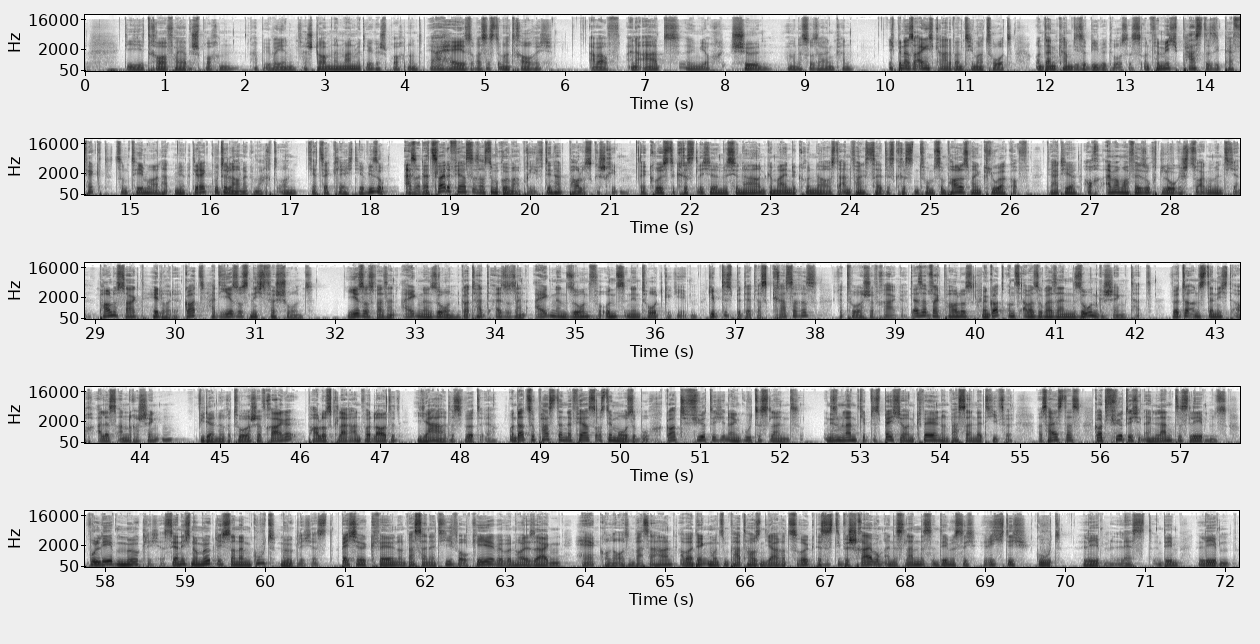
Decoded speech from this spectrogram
die Trauerfeier besprochen, habe über ihren verstorbenen Mann mit ihr gesprochen und ja, hey, sowas ist immer traurig. Aber auf eine Art irgendwie auch schön, wenn man das so sagen kann. Ich bin also eigentlich gerade beim Thema Tod und dann kam diese Bibeldosis und für mich passte sie perfekt zum Thema und hat mir direkt gute Laune gemacht und jetzt erkläre ich dir wieso. Also der zweite Vers ist aus dem Römerbrief, den hat Paulus geschrieben, der größte christliche Missionar und Gemeindegründer aus der Anfangszeit des Christentums und Paulus war ein kluger Kopf. Der hat hier auch einfach mal versucht logisch zu argumentieren. Paulus sagt, hey Leute, Gott hat Jesus nicht verschont. Jesus war sein eigener Sohn. Gott hat also seinen eigenen Sohn für uns in den Tod gegeben. Gibt es bitte etwas krasseres? Rhetorische Frage. Deshalb sagt Paulus, wenn Gott uns aber sogar seinen Sohn geschenkt hat, wird er uns denn nicht auch alles andere schenken? Wieder eine rhetorische Frage. Paulus klare Antwort lautet, ja, das wird er. Und dazu passt dann der Vers aus dem Mosebuch. Gott führt dich in ein gutes Land in diesem Land gibt es Bäche und Quellen und Wasser in der Tiefe. Was heißt das? Gott führt dich in ein Land des Lebens, wo Leben möglich ist. Ja, nicht nur möglich, sondern gut möglich ist. Bäche, Quellen und Wasser in der Tiefe, okay, wir würden heute sagen, hä, kommt doch aus dem Wasserhahn. Aber denken wir uns ein paar tausend Jahre zurück. Das ist die Beschreibung eines Landes, in dem es sich richtig gut leben lässt, in dem Leben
